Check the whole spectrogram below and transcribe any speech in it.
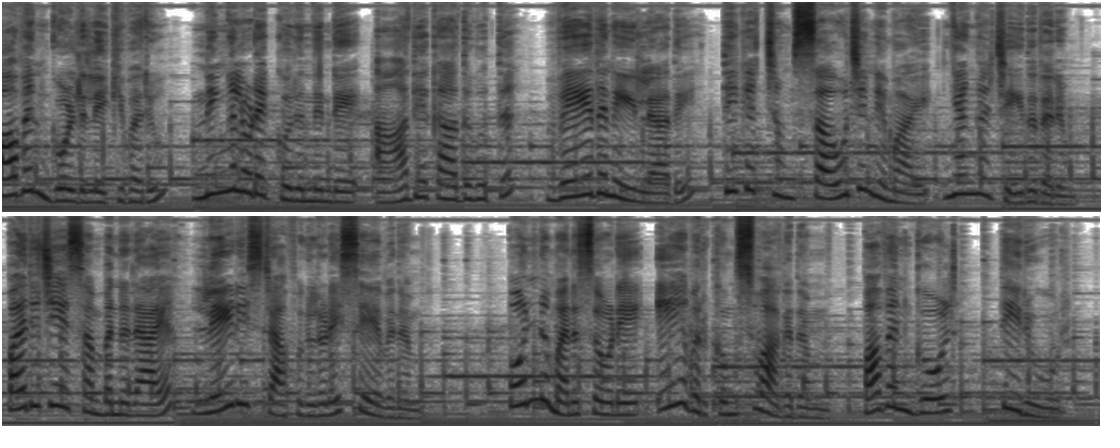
പവൻ ഗോൾഡിലേക്ക് വരൂ. നിങ്ങളുടെ കുരുന്നിന്റെ ആദ്യ കാതുകുത്ത് വേദനയില്ലാതെ തികച്ചും സൗജന്യമായി ഞങ്ങൾ ചെയ്തു തരും. പരിചയസമ്പന്നരായ ലേഡി സ്റ്റാഫുകളുടെ സേവനം. പൊന്നു മനസ്സോടെ ഏവർക്കും സ്വാഗതം. പവൻ ഗോൾഡ് തിരൂർ.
